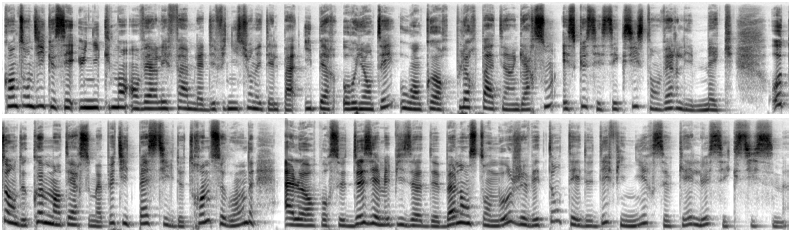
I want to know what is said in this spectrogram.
Quand on dit que c'est uniquement envers les femmes, la définition n'est-elle pas hyper orientée? Ou encore pleure pas, t'es un garçon, est-ce que c'est sexiste envers les mecs? Autant de commentaires sous ma petite pastille de 30 secondes. Alors pour ce deuxième épisode de Balance ton mot, je vais tenter de définir ce qu'est le sexisme.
